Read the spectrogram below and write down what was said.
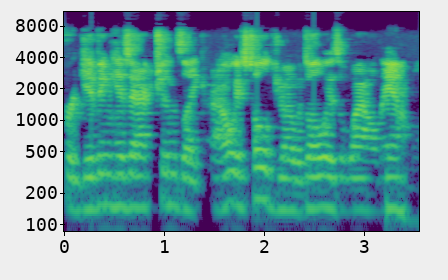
forgiving his actions. Like I always told you, I was always a wild animal.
